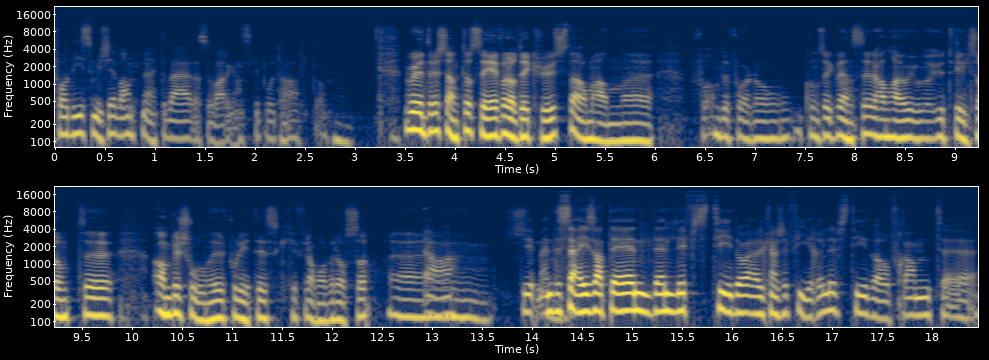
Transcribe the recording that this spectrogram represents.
for de som ikke er vant med dette været, så var det ganske brutalt. Og. Det blir interessant å se i forhold til Cruise, da, om han om det får noen konsekvenser. Han har jo utvilsomt uh, ambisjoner politisk framover også. Uh, ja. De, men det sies at det er, en, det er en livstid, eller kanskje fire livstider, fram til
